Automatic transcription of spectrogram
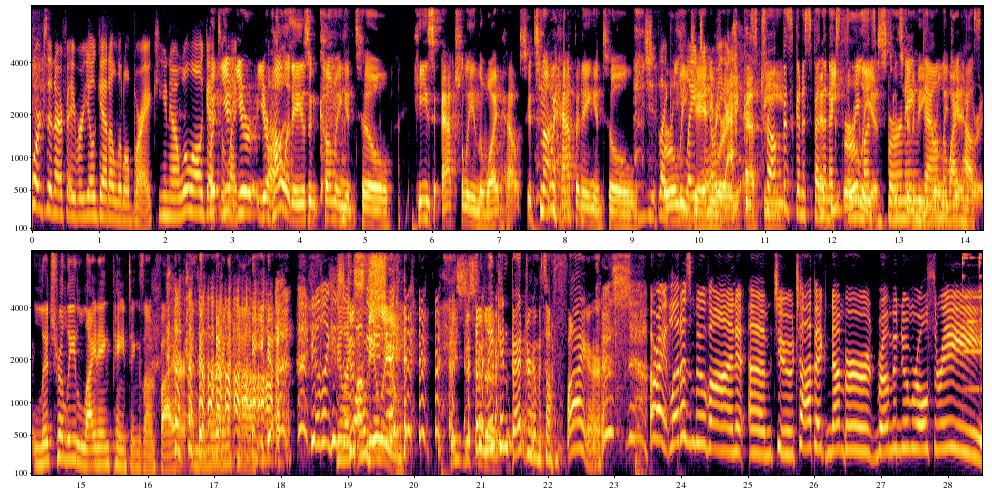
works in our favor, you'll get a little break. You know, we'll all get But to your like your, your pause. holiday isn't coming until he's actually in the White House. It's not happening until like early January, January. yeah. Because at Trump the- is going to spend the at next three months earliest, it's burning be down the early White House, literally lighting paintings on fire, and then we're going to have Yeah, He's like he's Be like, like, just "Oh, stealing shit." them. He's just the gonna. Lincoln bedroom is on fire. All right, let us move on um, to topic number Roman numeral three.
